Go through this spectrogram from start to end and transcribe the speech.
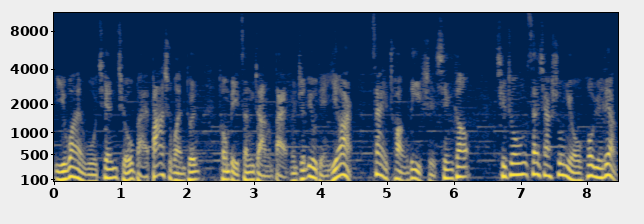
一万五千九百八十万吨，同比增长百分之六点一二，再创历史新高。其中，三峡枢纽货运量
